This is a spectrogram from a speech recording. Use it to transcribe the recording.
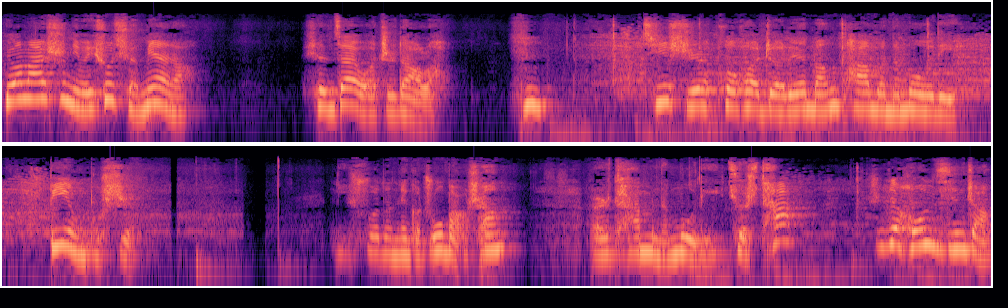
原来是你没说全面啊！现在我知道了。哼，其实破坏者联盟他们的目的，并不是。你说的那个珠宝商，而他们的目的却是他。只见猴子警长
